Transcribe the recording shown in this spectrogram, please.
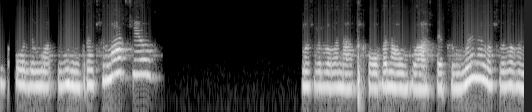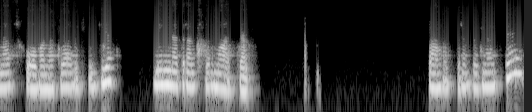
Входимо в трансформацію. Можливо, вона схована у вас, як у мене, можливо, вона схована. Клавіші є. Вільна трансформація. Зараз треба знайти.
